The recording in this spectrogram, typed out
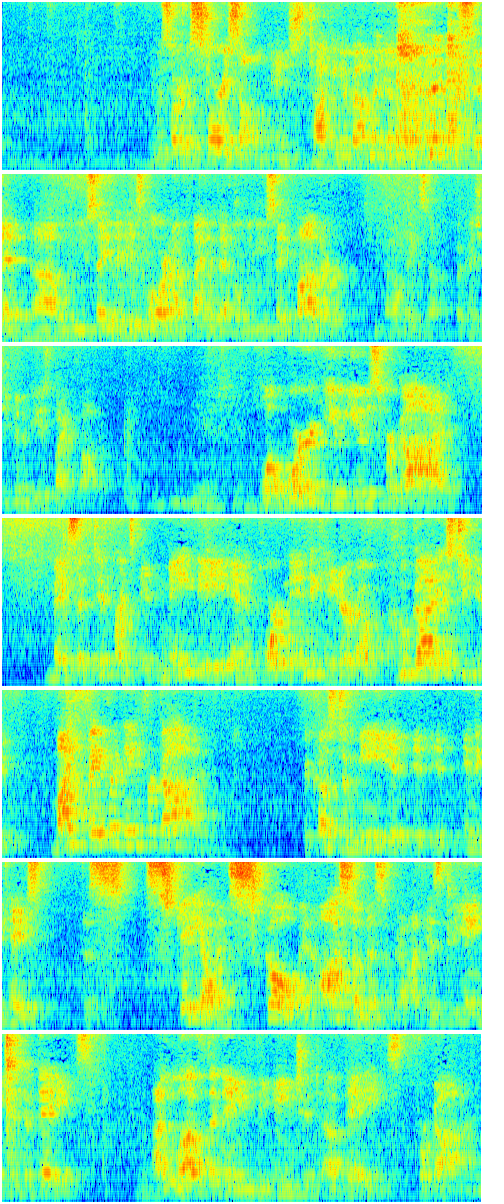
it was sort of a story song, and she's talking about a young woman who said, uh, when you say that he's Lord, I'm fine with that, but when you say Father, I don't think so, because she'd been abused by her father. What word you use for God makes a difference. It may be an important indicator of who God is to you. My favorite name for God, because to me it, it, it indicates the scale and scope and awesomeness of God, is the Ancient of Days. I love the name the Ancient of Days for God.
